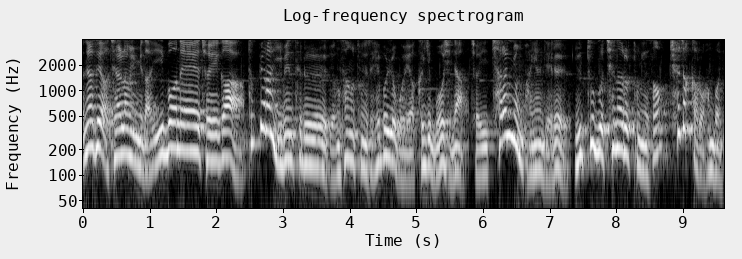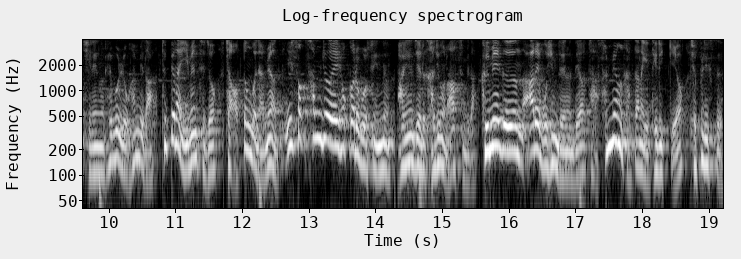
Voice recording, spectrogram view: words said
안녕하세요. 제알람입니다. 이번에 저희가 특별한 이벤트를 영상을 통해서 해보려고 해요. 그게 무엇이냐? 저희 차량용 방향제를 유튜브 채널을 통해서 최저가로 한번 진행을 해보려고 합니다. 특별한 이벤트죠. 자 어떤 거냐면 일석삼조의 효과를 볼 수 있는 방향제를 가지고 나왔습니다. 금액은 아래 보시면 되는데요. 자 설명을 간단하게 드릴게요. 제플릭스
